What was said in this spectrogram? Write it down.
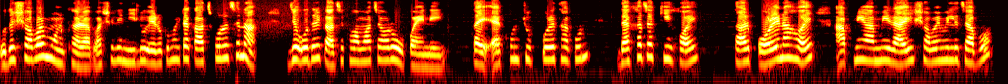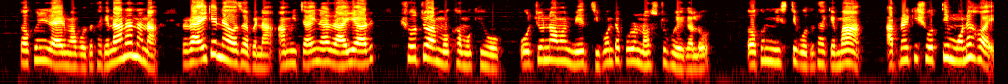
ওদের সবার মন খারাপ। আসলে নীলু এরকম একটা কাজ করেছে না যে ওদের কাছে ক্ষমা চাওয়ার উপায় নেই। তাই এখন চুপ করে থাকুন। দেখা যাক কি হয়। তারপরে না হয় আপনি, আমি, রাই সবাই মিলে যাব, তখনই রায়ের মা বলতে থাকে, না না না না রাইকে নেওয়া যাবে না। আমি চাই না রাই আর সহ্য আর মুখামুখি হোক। ওর জন্য আমার মেয়ের জীবনটা পুরো নষ্ট হয়ে গেল। তখন মিষ্টি বলতে থাকে, মা, আপনার কি সত্যি মনে হয়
